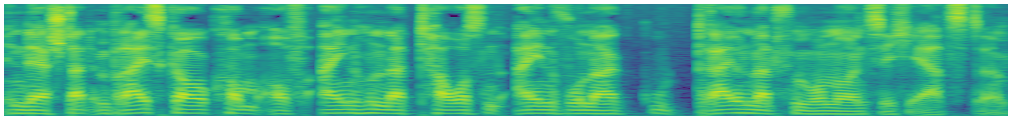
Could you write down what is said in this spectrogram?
In der Stadt im Breisgau kommen auf 100.000 Einwohner gut 395 Ärzte.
